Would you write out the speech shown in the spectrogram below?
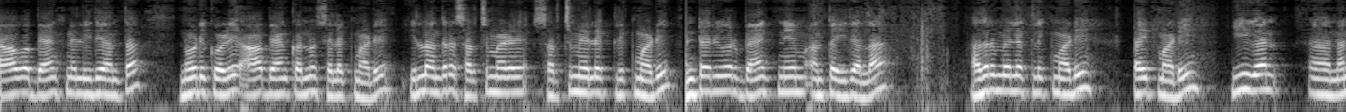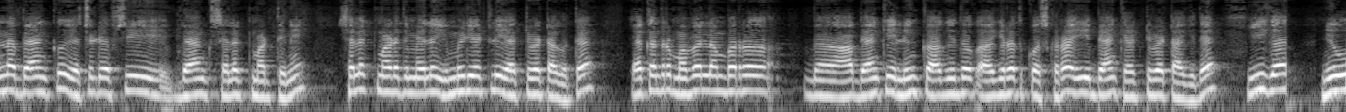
ಯಾವ ಬ್ಯಾಂಕ್ನಲ್ಲಿ ಇದೆ ಅಂತ ನೋಡಿಕೊಳ್ಳಿ. ಆ ಬ್ಯಾಂಕ್ ಅನ್ನು ಸೆಲೆಕ್ಟ್ ಮಾಡಿ. ಇಲ್ಲ ಅಂದ್ರೆ ಸರ್ಚ್ ಮಾಡಿ, ಸರ್ಚ್ ಮೇಲೆ ಕ್ಲಿಕ್ ಮಾಡಿ. ಎಂಟರ್ ಯುವರ್ ಬ್ಯಾಂಕ್ ನೇಮ್ ಅಂತ ಇದೆಯಲ್ಲ, ಅದರ ಮೇಲೆ ಕ್ಲಿಕ್ ಮಾಡಿ, ಟೈಪ್ ಮಾಡಿ. ಈಗ ನನ್ನ bank H D F C bank select ಮಾಡ್ತೀನಿ. ಸೆಲೆಕ್ಟ್ ಮಾಡಿದ ಮೇಲೆ ಇಮಿಡಿಯೇಟ್ಲಿ ಆಕ್ಟಿವೇಟ್ ಆಗುತ್ತೆ. ಯಾಕಂದರೆ ಮೊಬೈಲ್ ನಂಬರ್ ಆ ಬ್ಯಾಂಕಿಗೆ ಲಿಂಕ್ ಆಗಿದ, ಆಗಿರೋದಕ್ಕೋಸ್ಕರ ಈ ಬ್ಯಾಂಕ್ ಆಕ್ಟಿವೇಟ್ ಆಗಿದೆ. ಈಗ ನೀವು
